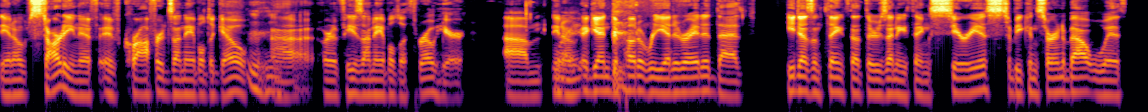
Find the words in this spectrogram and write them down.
you know starting if if Crawford's unable to go Mhm. uh, or if he's unable to throw here. Um, you know, again, Dipoto reiterated that he doesn't think that there's anything serious to be concerned about with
